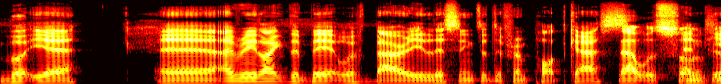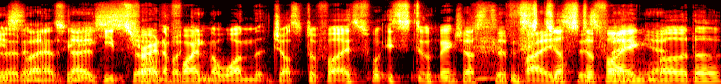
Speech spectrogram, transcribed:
but yeah, uh, I really like the bit with Barry listening to different podcasts. That was so And good, he's and like- he, that is he's so trying to find the one that justifies what he's doing, Justifies justifying thing, yeah. murder.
